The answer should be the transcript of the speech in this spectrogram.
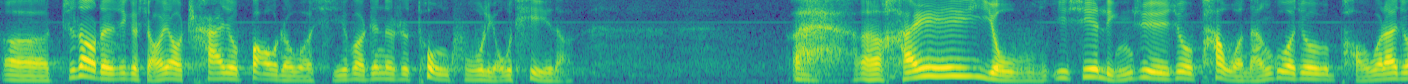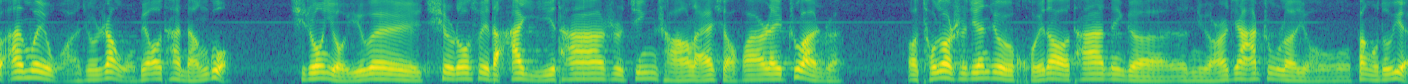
呃，知道的这个小孩要拆，就抱着我媳妇，真的是痛哭流涕的。哎，呃，还有一些邻居就怕我难过，就跑过来就安慰我，就让我不要太难过。其中有一位七十多岁的阿姨，她是经常来小花园来转转。呃，头段时间就回到她那个女儿家住了有半个多月，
